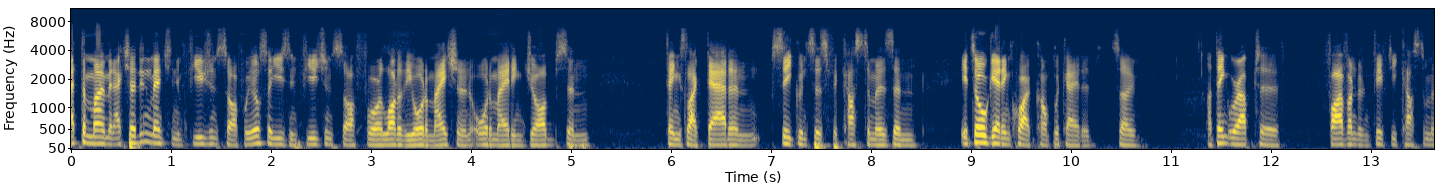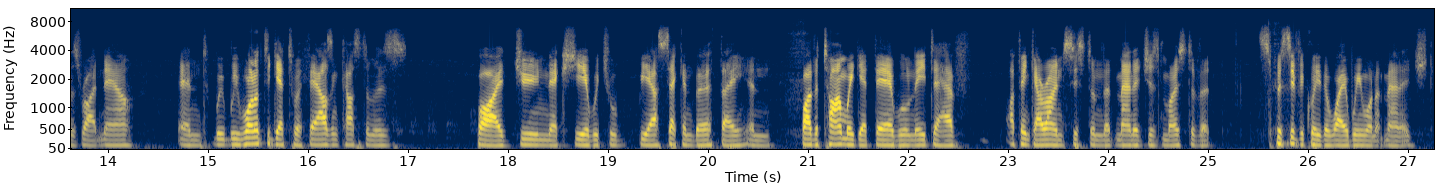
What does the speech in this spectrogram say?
at the moment, actually, I didn't mention Infusionsoft. We also use Infusionsoft for a lot of the automation and automating jobs and things like that, and sequences for customers, and it's all getting quite complicated. So, I think we're up to 550 customers right now and we, we wanted to get to a thousand customers by June next year, which will be our second birthday. And by the time we get there, we'll need to have, I think, our own system that manages most of it, specifically the way we want it managed.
